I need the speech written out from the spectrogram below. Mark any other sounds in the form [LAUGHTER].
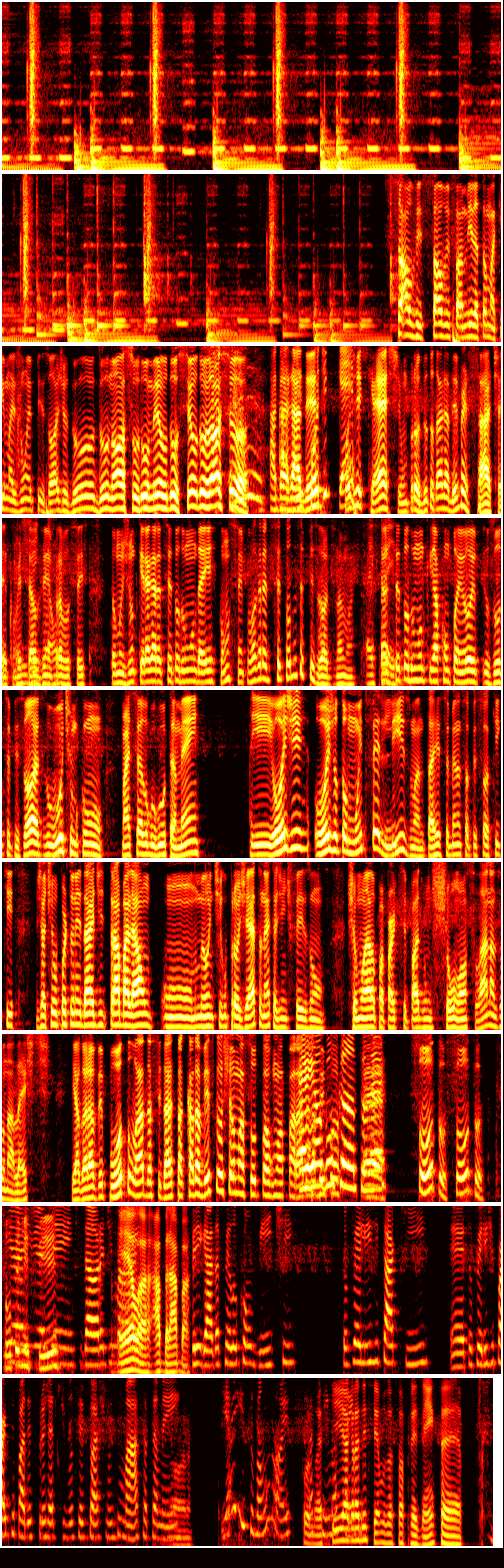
Mm-hmm. Salve, salve família, estamos aqui mais um episódio do, do nosso, do meu, do seu, do nosso [LAUGHS] HD, HD Podcast. Podcast, um produto da HD Versátil, aí, comercialzinho pra vocês. Tamo junto, queria agradecer todo mundo aí, como sempre, vou agradecer todos os episódios, né, mano? É isso aí. Agradecer todo mundo que acompanhou os outros episódios, o último com Marcelo Gugu também. E hoje, hoje eu tô muito feliz, mano, tá recebendo essa pessoa aqui que já tive a oportunidade de trabalhar um, um- no meu antigo projeto, né? Que a gente fez um. Chamou ela pra participar de um show nosso lá na Zona Leste. E agora veio pro outro lado da cidade. Tá, cada vez que eu chamo a solto pra alguma parada. É em algum pra- canto, é, né? Solto, solto. Solto e aí, MC. minha gente, da hora demais. Ela, a braba. Obrigada pelo convite. Tô feliz de estar aqui. É, tô feliz de participar desse projeto de vocês, que eu acho muito massa também. Da hora. E é isso, vamos nós. Pô, pra nós cima que sempre. agradecemos a sua presença. é-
